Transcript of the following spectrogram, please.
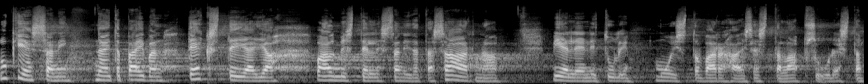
Lukiessani näitä päivän tekstejä ja valmistellessani tätä saarnaa, mieleeni tuli muisto varhaisesta lapsuudesta,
